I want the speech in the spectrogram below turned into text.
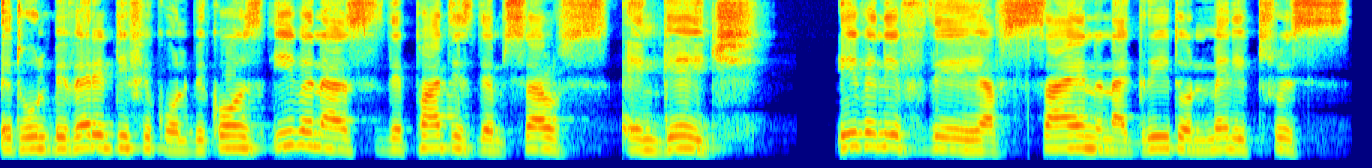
it will be very difficult because even as the parties themselves engage, even if they have signed and agreed on many truths,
